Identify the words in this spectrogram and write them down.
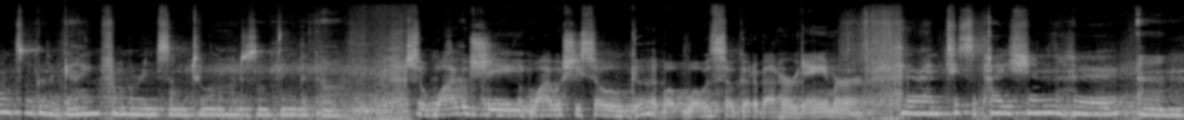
once I got a game from her in some tournament or something. But oh, So why was she? Why was she so good? What, what was so good about her game? Or Her anticipation, her um,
